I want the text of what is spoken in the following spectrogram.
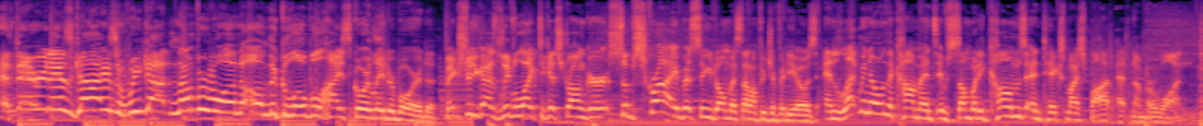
And there it is, guys. We got number one on the global high score leaderboard. Make sure you guys leave a like to get stronger, subscribe so you don't miss out on future videos, and let me know in the comments if somebody comes and takes my spot at number one.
